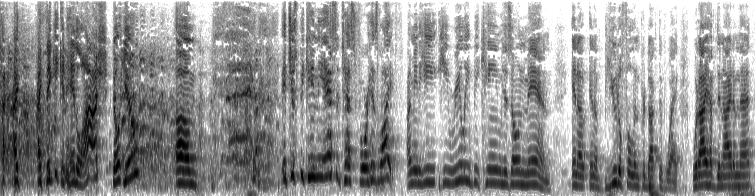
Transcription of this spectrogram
I, I, I think he can handle Osh, don't you? Um, it just became the acid test for his life. I mean, he, he really became his own man in a, in a beautiful and productive way. Would I have denied him that?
